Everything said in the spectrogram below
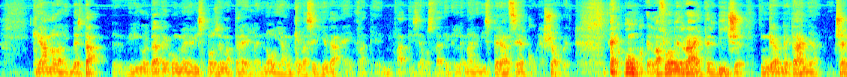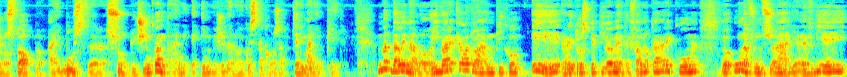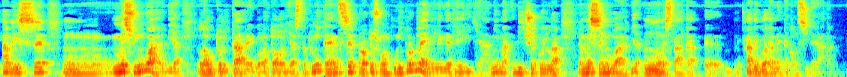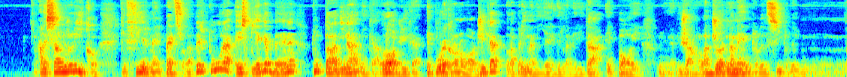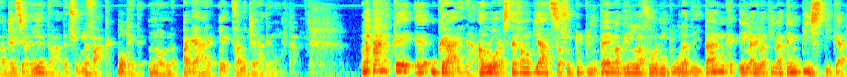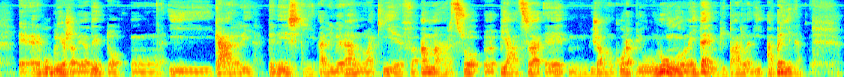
che ama la libertà. Eh, vi ricordate come rispose Mattarella e noi anche la serietà, e infatti, infatti siamo stati nelle mani di Speranza e Arcuri, lasciamo perdere. Ecco, comunque la Floder Writer dice in Gran Bretagna c'è lo stop ai booster sotto i 50 anni e invece da noi questa cosa rimane in piedi. Maddalena Loi varca l'Atlantico e retrospettivamente fa notare come eh, una funzionaria FDA avesse mh, messo in guardia l'autorità regolatoria statunitense proprio su alcuni problemi legati ai richiami, ma dice quella messa in guardia non è stata eh, adeguatamente considerata. Alessandro Rico che firma il pezzo d'apertura e spiega bene tutta la dinamica logica e pure cronologica, la prima di ieri della verità e poi diciamo, l'aggiornamento del sito dell'Agenzia delle Entrate sulle FAC, potete non pagare le famigerate multe. La parte eh, ucraina. Allora, Stefano Piazza su tutto il tema della fornitura dei tank e la relativa tempistica eh, Repubblica ci aveva detto mh, mm, i carri tedeschi arriveranno a Kiev a marzo, eh, Piazza è mh, mm, diciamo ancora più lungo nei tempi, parla di aprile.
